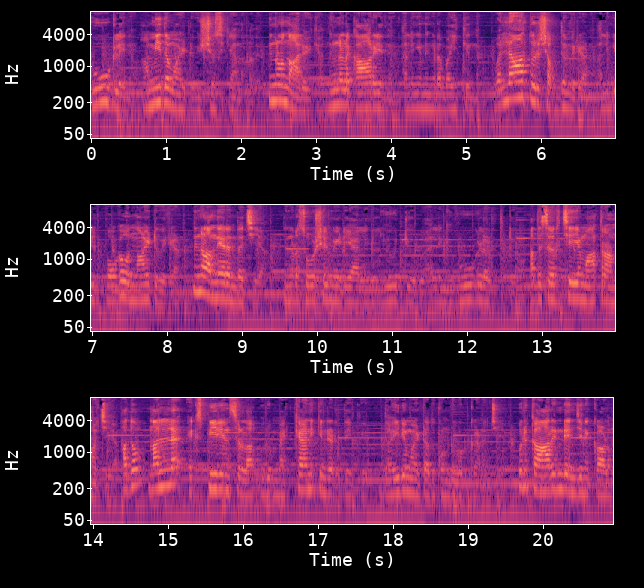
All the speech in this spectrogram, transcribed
ഗൂഗിളിനെ അമിതമായിട്ട് വിശ്വസിക്കുക എന്നുള്ളത്. നിങ്ങളൊന്ന് ആലോചിക്കുക. നിങ്ങളുടെ കാറിൽ നിന്ന് അല്ലെങ്കിൽ നിങ്ങളുടെ ബൈക്കിൽ നിന്ന് വല്ലാത്തൊരു ശബ്ദം വരികയാണ്. അല്ലെങ്കിൽ പുക ഒന്നായിട്ട് വരികയാണ്. നിങ്ങൾ അന്നേരം എന്താ ചെയ്യുക? നിങ്ങളുടെ സോഷ്യൽ മീഡിയ അല്ലെങ്കിൽ യൂട്യൂബ് അല്ലെങ്കിൽ ഗൂഗിൾ എടുത്തിട്ട് അത് സെർച്ച് ചെയ്യുക മാത്രമാണോ ചെയ്യുക? അതോ നല്ല എക്സ്പീരിയൻസ് ഉള്ള ഒരു മെക്കാനിക്കിന്റെ അടുത്തേക്ക് ധൈര്യമായിട്ട് അത് കൊണ്ടു കൊടുക്കുകയാണ് ചെയ്യുക. ഒരു കാറിന്റെ എഞ്ചിനേക്കാളും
